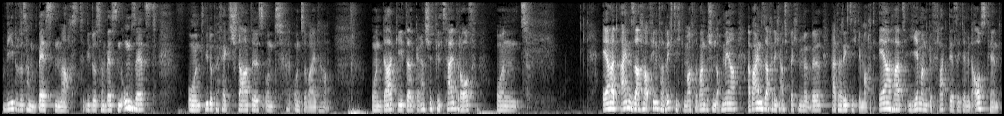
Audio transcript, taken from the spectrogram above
wie du das am besten machst, wie du das am besten umsetzt und wie du perfekt startest und, und so weiter. Und da geht da ganz schön viel Zeit drauf und er hat eine Sache auf jeden Fall richtig gemacht, da waren bestimmt noch mehr, aber eine Sache, die ich ansprechen will, hat er richtig gemacht. Er hat jemand gefragt, der sich damit auskennt.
